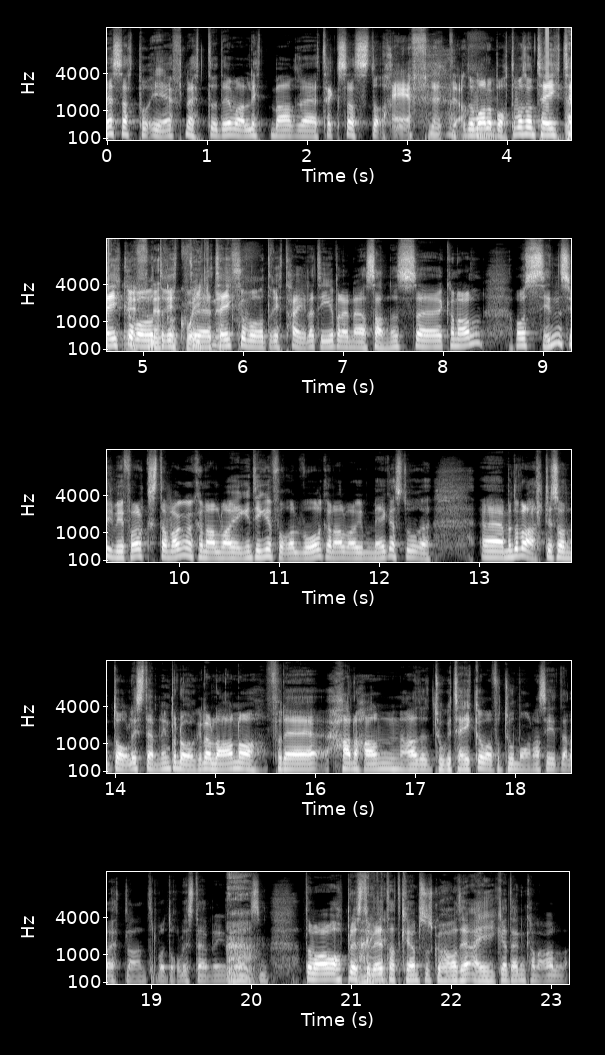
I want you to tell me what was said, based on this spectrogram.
vi satt på EF-nett, og det var litt mer eh, Texas, da. EF-nett, ja. Og da var det borte. Det var sånn take, takeover og dritt, og Quakenet. takeover og dritt hele tida på den der Sandnes-kanalen. Og sinnssykt mye folk. Stavanger-kanalen var jo ingenting i forhold. Vår kanal var jo megastore. Eh, Men det var alltid sånn dårlig stemning på noen av lana, fordi han og han hadde tatt takeover for to måneder siden, eller et eller annet. Det var dårlig stemning. Det var, liksom, det var opplest og vedtatt hvem som skulle ha til å eie den kanalen.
